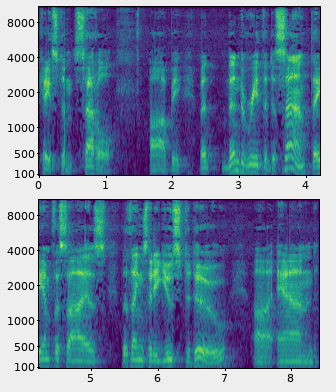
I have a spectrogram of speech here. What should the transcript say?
case didn't settle. Uh, be, but then to read the dissent, they emphasize the things that he used to do uh, and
